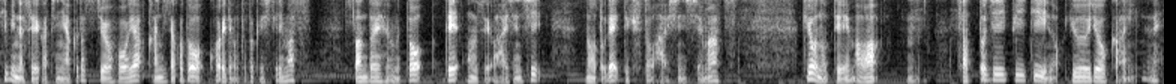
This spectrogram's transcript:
日々の生活に役立つ情報や感じたことを声でお届けしています。スタンド FM とで音声を配信し、ノートでテキストを配信しています。今日のテーマは、うん、 ChatGPT の有料会員のね、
